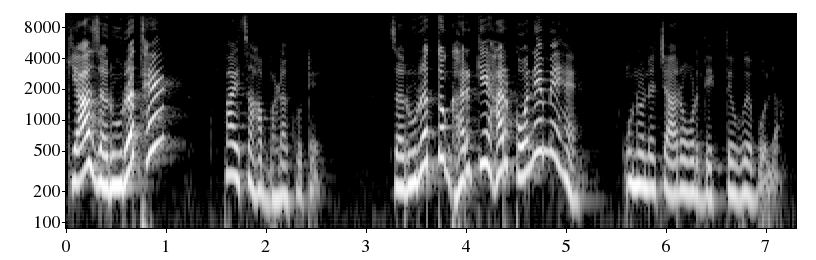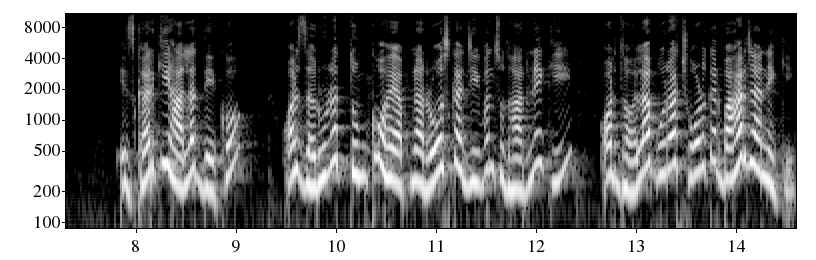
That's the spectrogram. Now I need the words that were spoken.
क्या ज़रूरत है? भाई साहब भड़क उठे। ज़रूरत तो घर के हर कोने में है, उन्होंने चारों ओर देखते हुए बोला। इस घर की हालत देखो, और ज़रूरत तुमको है अपना रोज़ का जीवन सुधारने की और धौलापुरा छोड़कर बाहर जाने की,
